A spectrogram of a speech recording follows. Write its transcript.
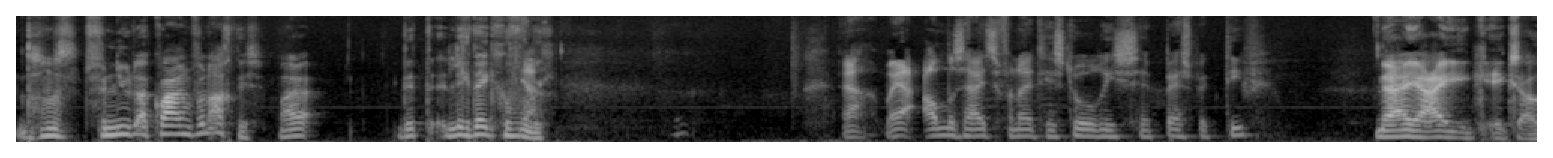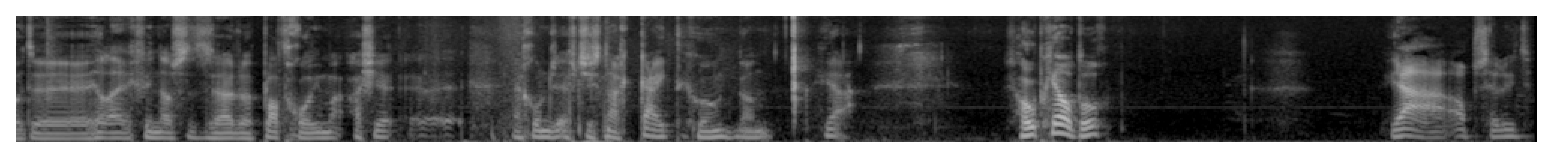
dan het vernieuwde aquarium van Artis. Maar dit ligt denk ik gevoelig. Ja, maar ja, anderzijds vanuit historisch eh, perspectief. Nou ja, ik, ik zou het eh, heel erg vinden als ze het zouden platgooien. Maar als je eh, er gewoon eens eventjes naar kijkt, gewoon, dan ja. Hoop geld hoor. Ja, absoluut.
